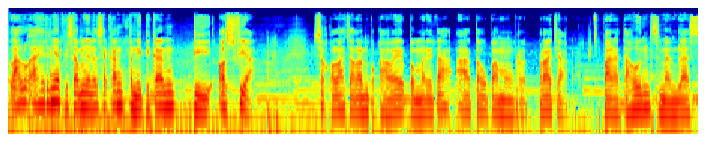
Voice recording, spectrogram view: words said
lalu akhirnya bisa menyelesaikan pendidikan di Osvia, Sekolah Calon Pegawai Pemerintah atau Pamong Praja pada tahun 1902.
